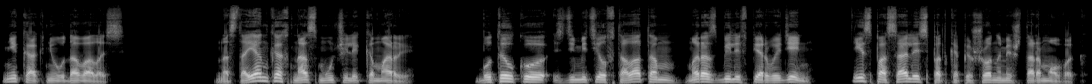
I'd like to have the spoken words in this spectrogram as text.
никак не удавалось. На стоянках нас мучили комары. Бутылку с диметилфталатом мы разбили в первый день и спасались под капюшонами штормовок.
